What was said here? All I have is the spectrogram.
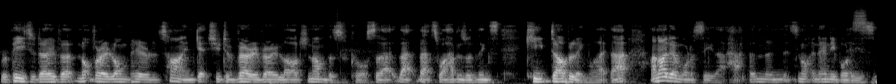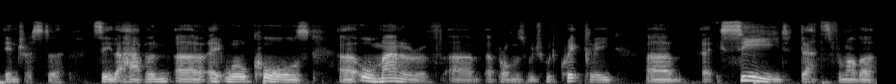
repeated over not very long period of time gets you to very, very large numbers, of course. So that, that that's what happens when things keep doubling like that. And I don't want to see that happen, and it's not in anybody's yes. interest to see that happen. Uh, it will cause uh, all manner of um, problems, which would quickly um, exceed deaths from other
